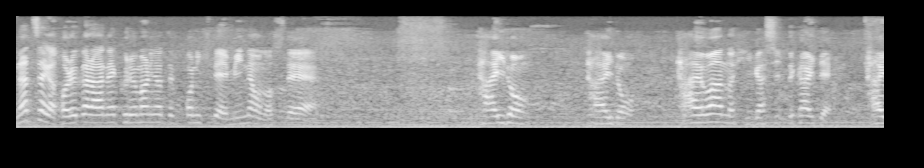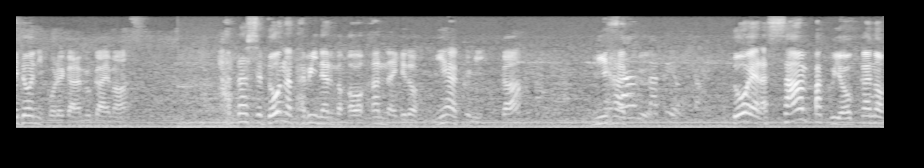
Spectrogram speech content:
夏也がこれからね車に乗ってここに来てみんなを乗せて台東台東台湾の東って書いて台東にこれから向かいます。果たしてどんな旅になるのかわかんないけど2泊3日？2泊。3泊4日。どうやら3泊4日の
